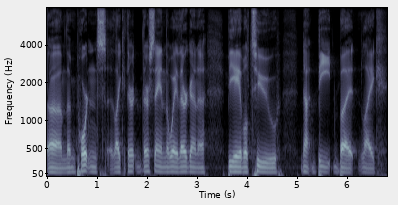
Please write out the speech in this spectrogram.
um, the importance, like they're they're saying the way they're gonna be able to not beat, but like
